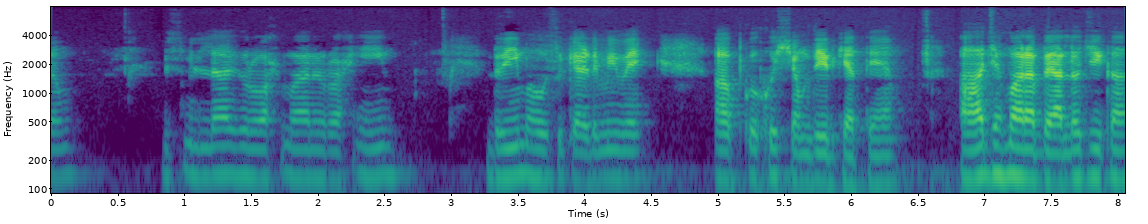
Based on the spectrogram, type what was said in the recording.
अलैक्म। बिसमीम ड्रीम हाउस एकेडमी में आपको खुश आमदीद कहते हैं। आज हमारा बायोलॉजी का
